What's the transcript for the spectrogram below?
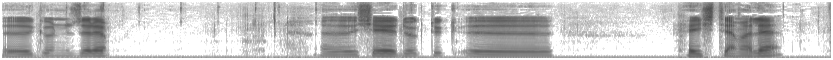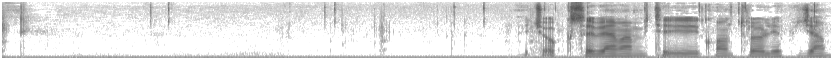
Ee, gördüğünüz üzere e, şeye döktük e, HTML'e çok kısa bir hemen bir kontrol yapacağım.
